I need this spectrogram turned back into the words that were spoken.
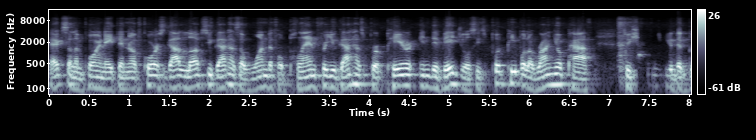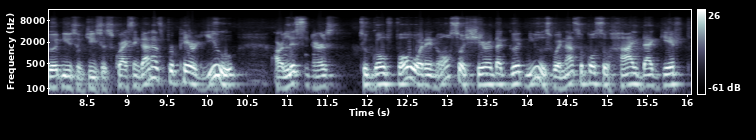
excellent point, Nathan. Of course, God loves you. God has a wonderful plan for you. God has prepared individuals. He's put people around your path to show you the good news of Jesus Christ. And God has prepared you, our listeners, to go forward and also share that good news. We're not supposed to hide that gift,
